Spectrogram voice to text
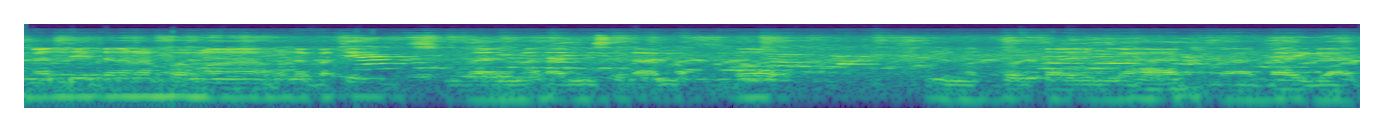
Nandito na lang po mga kalapatid. Maraming maraming salamat po. Ingat po tayong lahat. Bye-bye. God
